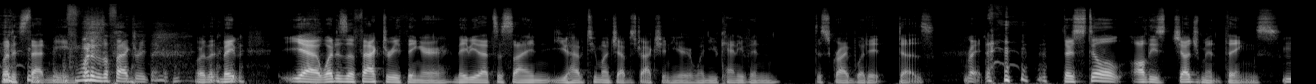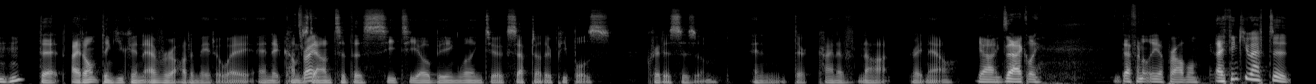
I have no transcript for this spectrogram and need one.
what does that mean? what is a factory thing? or that maybe yeah, what is a factory thinger? Maybe that's a sign you have too much abstraction here when you can't even describe what it does. Right. There's still all these judgment things mm-hmm. that I don't think you can ever automate away. And it comes right. down to the CTO being willing to accept other people's criticism. And they're kind of not right now. Yeah, exactly. Definitely a problem. I think you have to,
